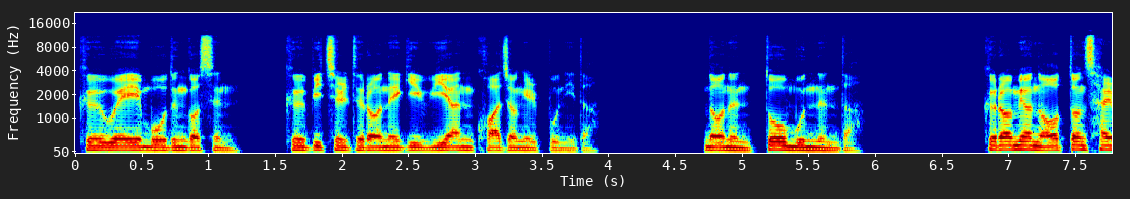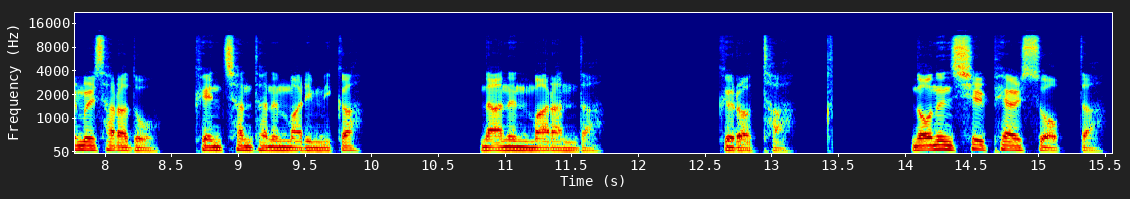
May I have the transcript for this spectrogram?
그 외의 모든 것은 그 빛을 드러내기 위한 과정일 뿐이다. 너는 또 묻는다. 그러면 어떤 삶을 살아도 괜찮다는 말입니까? 나는 말한다. 그렇다. 너는 실패할 수 없다.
